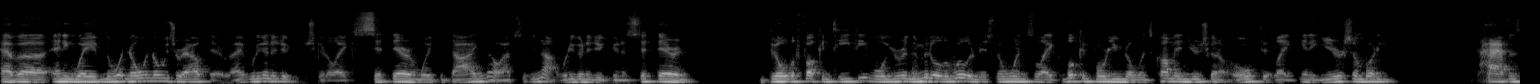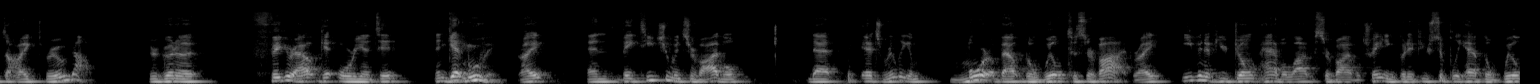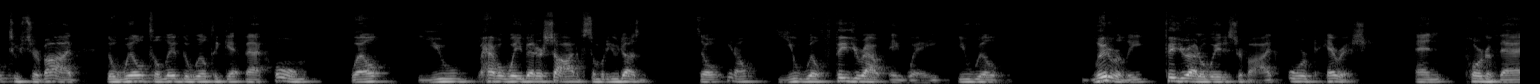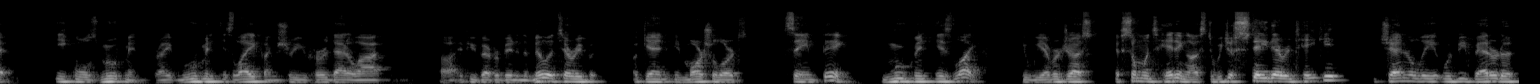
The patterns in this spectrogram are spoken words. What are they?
have a any way? No, no one knows you're out there, right? What are you going to do? You're just going to like sit there and wait to die? No, absolutely not. What are you to do? You're going to sit there and build a fucking teepee. Well, you're in the middle of the wilderness. No one's like looking for you. No one's coming. You're just going to hope that like in a year somebody happens to hike through. No, you're going to figure out, get oriented, and get moving, right? And they teach you in survival that it's really more about the will to survive, right? Even if you don't have a lot of survival training, but if you simply have the will to survive, the will to live, the will to get back home, well, you have a way better shot of somebody who doesn't. So, you know, you will figure out a way, you will literally figure out a way to survive or perish. And part of that equals movement, right? Movement is life. I'm sure you've heard that a lot uh, if you've ever been in the military. But again, in martial arts, same thing. Movement is life. Do we ever just, if someone's hitting us, do we just stay there and take it? Generally, it would be better to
